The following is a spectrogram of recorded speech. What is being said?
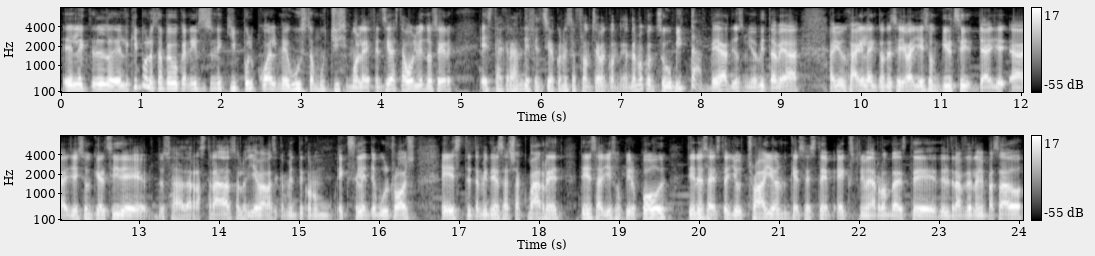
El, equipo de los Tampa Bay Buccaneers es un equipo el cual me gusta muchísimo. La defensiva está volviendo a ser esta gran defensiva con ese front seven contendemos con su Vita Vea, Dios mío, Vita Vea. Hay un highlight donde se lleva a Jason Kelsey, Jason Kelsey de, de arrastrada, se lo lleva básicamente con un excelente bull rush. Este, también tienes a Shaq Barrett, tienes a Jason Pierre-Paul, tienes a este Joe Tryon, que es este ex primera ronda este, del draft del año pasado,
